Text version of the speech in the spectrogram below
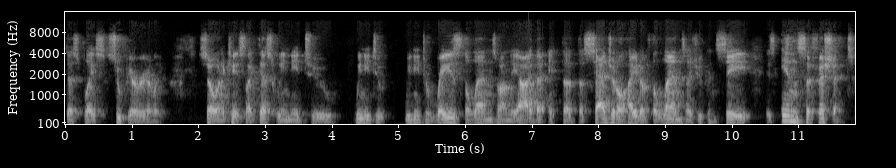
displace superiorly. So in a case like this, we need to we need to we need to raise the lens on the eye. The, the, the sagittal height of the lens, as you can see, is insufficient.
